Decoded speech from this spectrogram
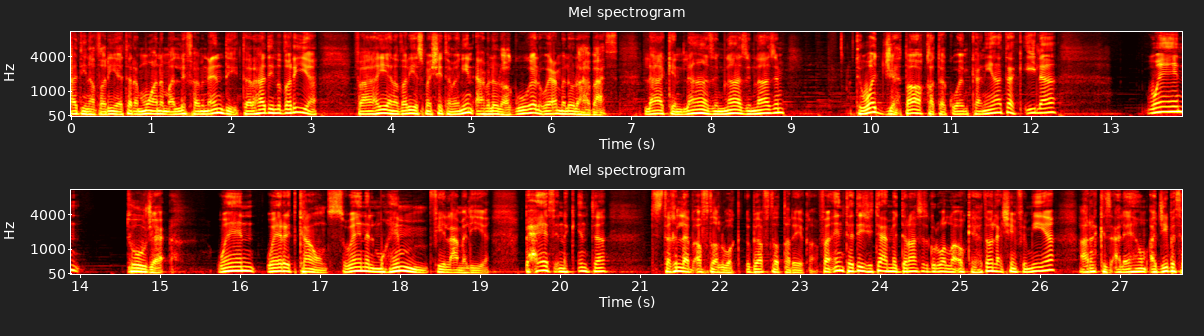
هذه نظرية ترى مو أنا مؤلفها من عندي ترى هذه نظرية. فهي نظرية اسمها 20 80 اعملوا لها جوجل واعملوا لها بحث لكن لازم لازم لازم توجه طاقتك وإمكانياتك إلى وين توجه؟ وين where it counts وين المهم في العملية بحيث إنك أنت تستغلها بأفضل وقت بأفضل طريقة. فأنت تيجي تعمل دراسة تقول والله okay هذول 20% أركز عليهم أجيب 80%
